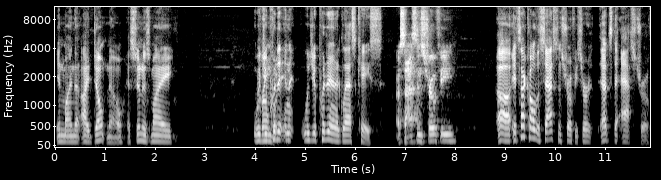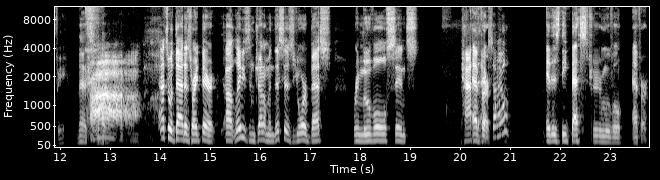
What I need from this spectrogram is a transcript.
in mind that I don't know. As soon as my would you put it in? Would you put it in a glass case? Assassin's Trophy. uh, it's not called Assassin's Trophy, sir. That's the Ass Trophy. That's Ah, that's what that is right there, uh, ladies and gentlemen. This is your best removal since Path to Ever. Exile. It is the best removal ever.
